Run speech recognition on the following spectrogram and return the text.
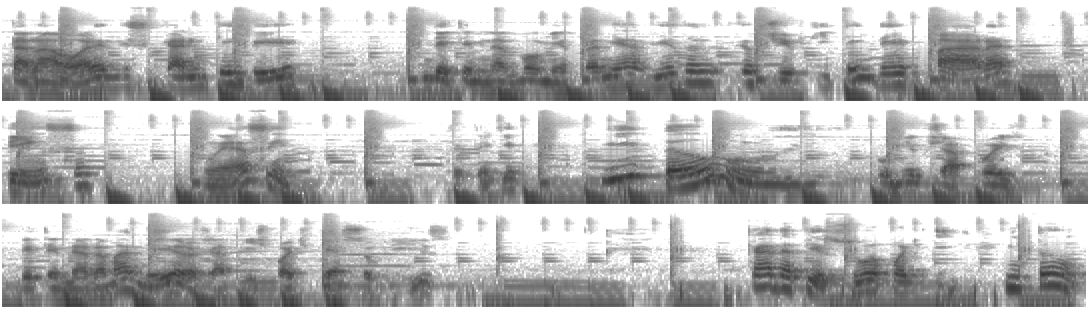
Está na hora desse cara entender. Em determinado momento da minha vida, eu tive que entender. Para, pensa. Não é assim. Você tem que. Então, comigo já foi determinada maneira, já fiz podcast sobre isso cada pessoa pode. Então,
